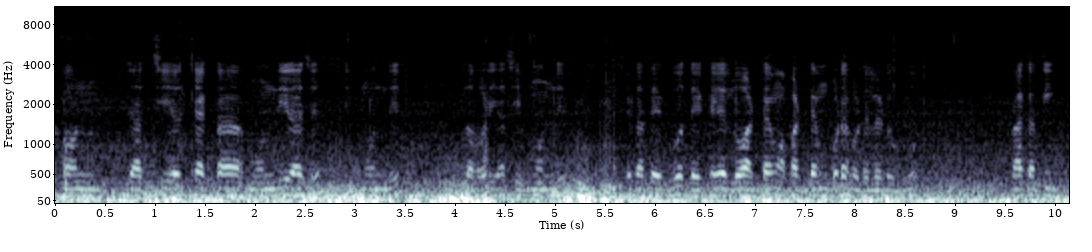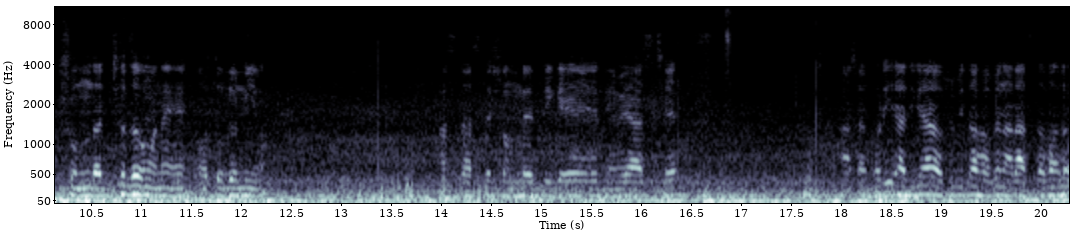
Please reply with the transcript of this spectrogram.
এখন যাচ্ছি হচ্ছে একটা মন্দির আছে শিব মন্দির লহরিয়া শিব মন্দির। সেটা দেখব দেখে লোয়ার ড্যাম আপার ড্যাম করে হোটেলে ঢুকবো। প্রাকৃতিক সৌন্দর্য তো মানে অতুলনীয়। আস্তে আস্তে সন্ধ্যের দিকে নেমে আসছে। আশা করি আজকে আর অসুবিধা হবে না, রাস্তা ভালো।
